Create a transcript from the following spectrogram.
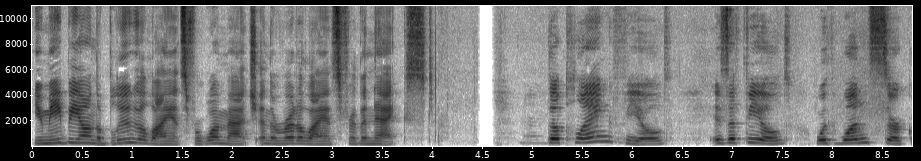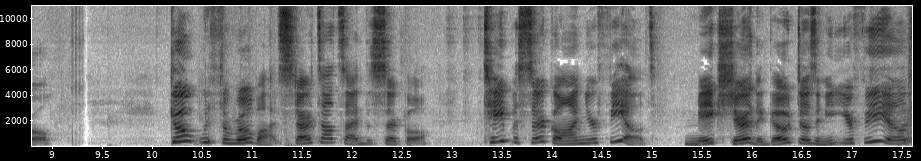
You may be on the blue alliance for one match and the red alliance for the next. The playing field is a field with one circle. Goat with the robot starts outside the circle. Tape a circle on your field. Make sure the goat doesn't eat your field.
